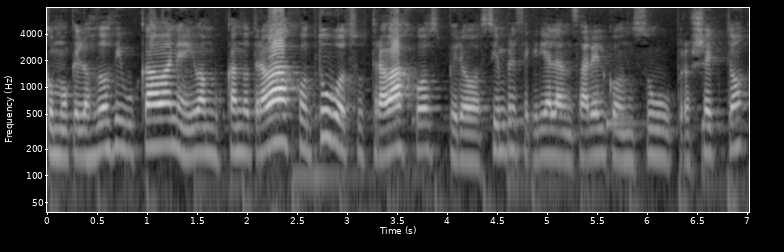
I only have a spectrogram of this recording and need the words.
como que los dos dibujaban e iban buscando trabajo, tuvo sus trabajos, pero siempre se quería lanzar él con su proyecto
